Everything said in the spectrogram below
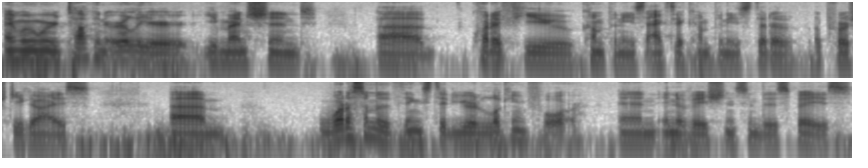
And when we were talking earlier, you mentioned uh, quite a few companies, agtech companies, that have approached you guys. Um, what are some of the things that you're looking for in innovations in this space?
